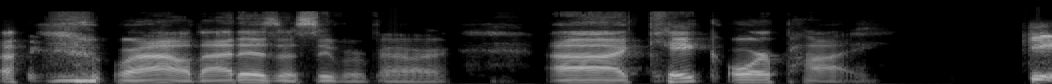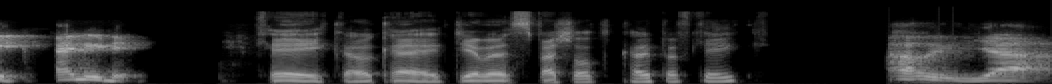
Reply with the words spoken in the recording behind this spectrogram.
wow, that is a superpower. Uh, cake or pie? Cake, any day. Cake, okay. Do you have a special type of cake? Oh, yeah.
